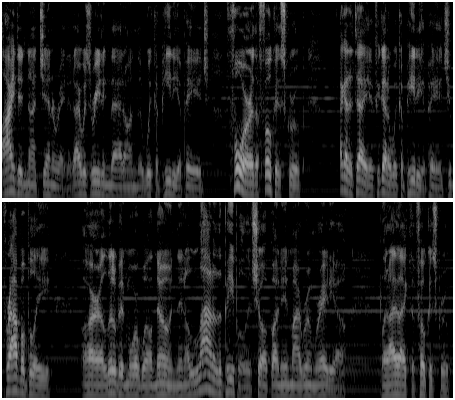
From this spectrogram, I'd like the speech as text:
I did not generate it. I was reading that on the Wikipedia page for the focus group. I got to tell you, if you got a Wikipedia page, you probably are a little bit more well known than a lot of the people that show up on In My Room Radio. But I like the focus group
